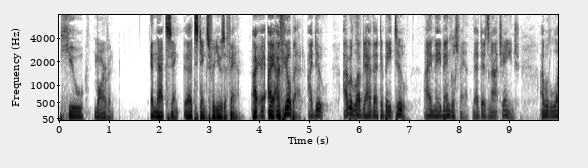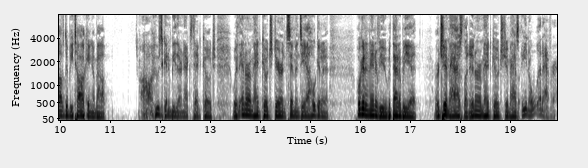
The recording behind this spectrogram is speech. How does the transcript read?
Hue, Marvin. And that stinks. That stinks for you as a fan. I, I, I feel bad. I do. I would love to have that debate too. I'm a Bengals fan. That does not change. I would love to be talking about oh, who's going to be their next head coach with interim head coach Darrin Simmons. Yeah, he'll get a he'll get an interview, but that'll be it. Or Jim Haslett, interim head coach Jim Haslett, you know, whatever.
